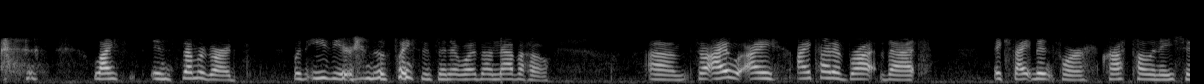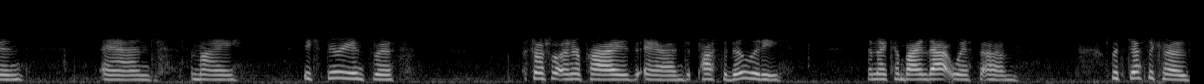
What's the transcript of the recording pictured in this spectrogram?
life, in some regards, was easier in those places than it was on Navajo. Um, so I, I, I kind of brought that excitement for cross pollination and my experience with social enterprise and possibility, and I combined that with um, with Jessica's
